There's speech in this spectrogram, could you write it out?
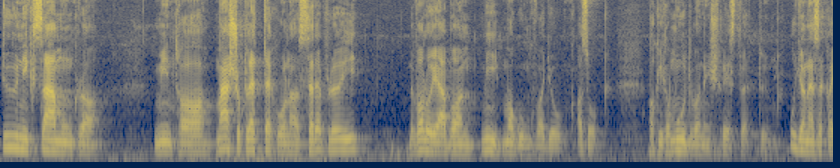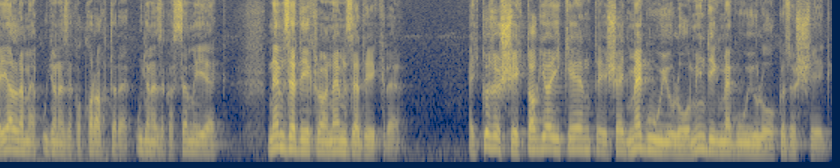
tűnik számunkra, mintha mások lettek volna a szereplői, de valójában mi magunk vagyunk azok, akik a múltban is részt vettünk. Ugyanezek a jellemek, ugyanezek a karakterek, ugyanezek a személyek, nemzedékről nemzedékre, egy közösség tagjaiként és egy megújuló, mindig megújuló közösség,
